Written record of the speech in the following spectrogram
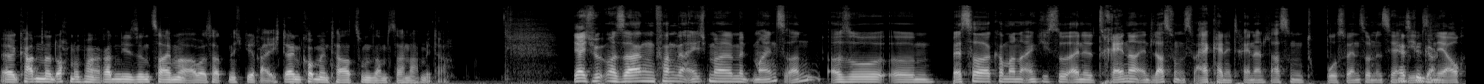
Äh, kamen dann doch nochmal ran, die Sinsheime, aber es hat nicht gereicht. Dein Kommentar zum Samstagnachmittag. Ja, ich würde mal sagen, fangen wir eigentlich mal mit Mainz an. Also ähm, besser kann man eigentlich so eine Trainerentlassung, es war ja keine Trainerentlassung, Bo Svensson ist ja in dem Sinne ja auch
